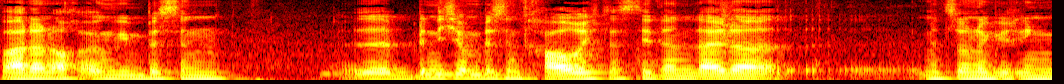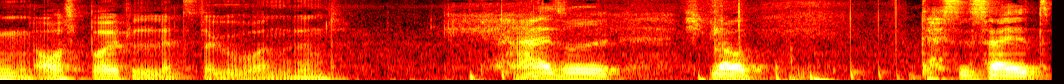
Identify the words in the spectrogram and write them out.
war dann auch irgendwie ein bisschen, äh, bin ich auch ein bisschen traurig, dass die dann leider mit so einer geringen Ausbeute letzter geworden sind. Also, ich glaube, das ist halt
